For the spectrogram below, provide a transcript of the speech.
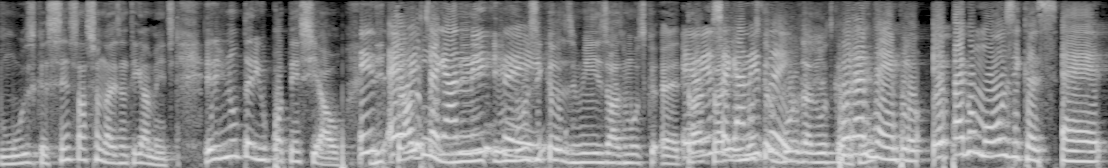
músicas sensacionais antigamente, eles não teriam o potencial de traduzir em músicas ruins as músicas, é, tra chegar músicas boas as músicas Por ruins? exemplo, eu pego músicas é,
